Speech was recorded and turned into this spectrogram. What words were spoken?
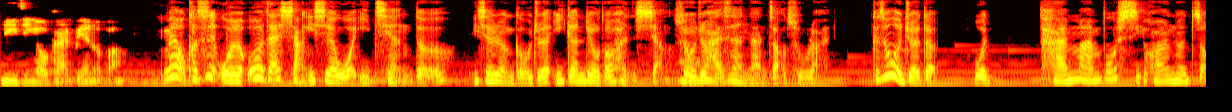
你已经有改变了吧？没有，可是我我有在想一些我以前的一些人格，我觉得一跟六都很像，所以我就还是很难找出来。可是我觉得我还蛮不喜欢那种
